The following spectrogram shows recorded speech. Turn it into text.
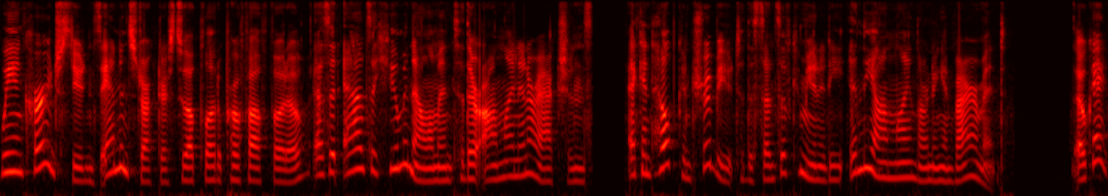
We encourage students and instructors to upload a profile photo as it adds a human element to their online interactions and can help contribute to the sense of community in the online learning environment. Okay,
